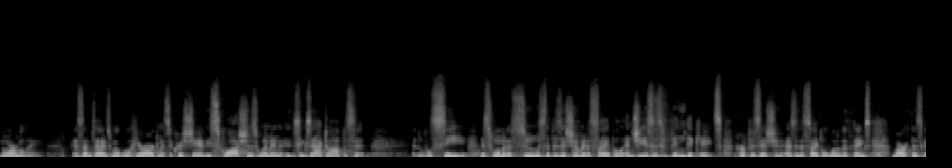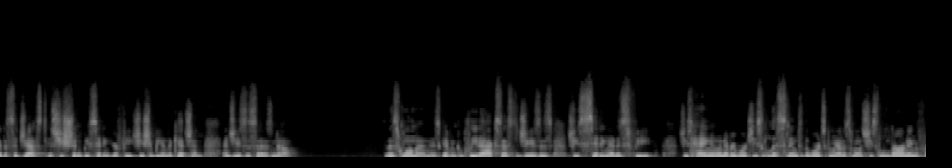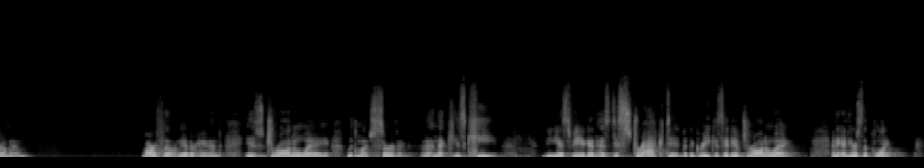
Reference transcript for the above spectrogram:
normally. And sometimes we'll, we'll hear arguments that Christianity squashes women. It's the exact opposite. We'll see this woman assumes the position of a disciple, and Jesus vindicates her position as a disciple. One of the things Martha is going to suggest is she shouldn't be sitting at your feet, she should be in the kitchen. And Jesus says, No. This woman is given complete access to Jesus. She's sitting at his feet. She's hanging on every word. She's listening to the words coming out of his mouth. She's learning from him. Martha, on the other hand, is drawn away with much serving. And that, and that is key. The ESV again has distracted, but the Greek is the idea of drawn away. And, and here's the point.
